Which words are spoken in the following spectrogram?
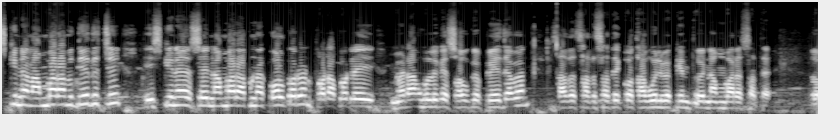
স্ক্রিনে নাম্বার আমি দিয়ে দিচ্ছি। স্ক্রিনে সেই নাম্বার আপনার কল করবেন। ফটাফট এই ম্যাডামগুলিকে সবকে পেয়ে যাবেন। সাথে সাথে সাথে কথা বলবে কিন্তু ওই নাম্বারের সাথে। তো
